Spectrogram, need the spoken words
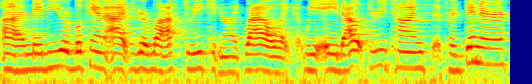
Uh, maybe you're looking at your last week and you're like, wow, like we ate out three times for dinner.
